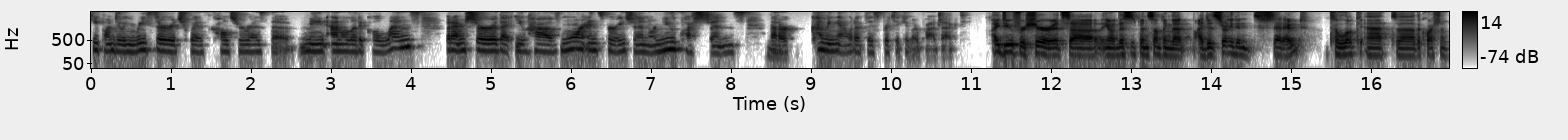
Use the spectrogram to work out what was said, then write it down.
keep on doing research with culture as the main analytical lens, but I'm sure that you have more inspiration or new questions that hmm. are coming out of this particular project. I do for sure. It's uh, you know this has been something that I did certainly didn't set out to look at uh, the question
